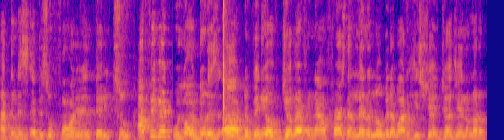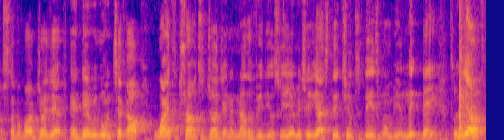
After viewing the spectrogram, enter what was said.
I think this is episode 432. I figured we're gonna do this uh the video of geography now first and learn a little bit about the history of Georgia and a lot of stuff about Georgia. And then we're gonna check out why to travel to Georgia in another video. So yeah, make sure you guys stay tuned. Today is gonna be a lit day. So yeah,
